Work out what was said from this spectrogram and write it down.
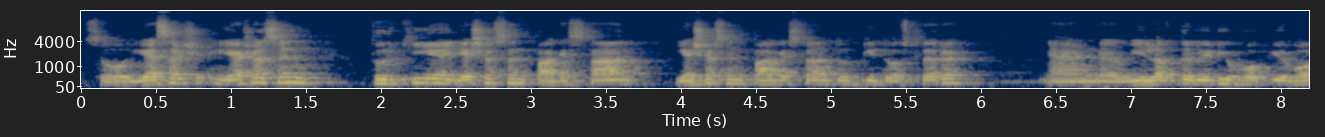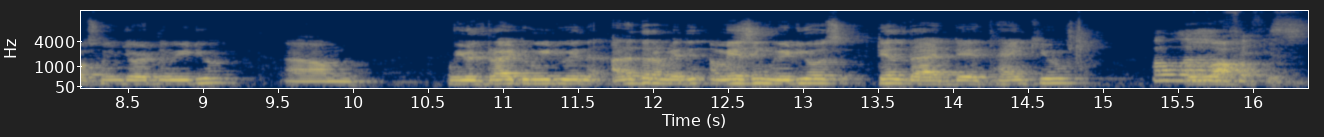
so Yashash- yashasın turkiye yashasın pakistan yashasın pakistan turkey dostları and uh, we love the video hope you have also enjoyed the video um, we will try to meet you in another ama- amazing videos till that day thank you Allah Allah Hafiz. Hafiz.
